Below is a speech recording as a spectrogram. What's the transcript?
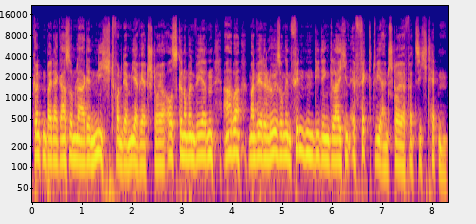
könnten bei der Gasumlage nicht von der Mehrwertsteuer Mehrwertsteuer ausgenommen werden, aber man werde Lösungen finden, die den gleichen Effekt wie ein Steuerverzicht hätten.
